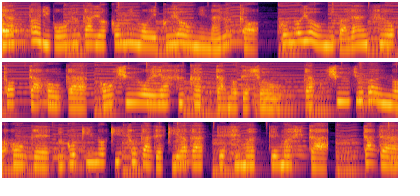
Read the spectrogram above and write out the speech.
やっぱりボールが横にも行くようになると、このようにバランスをとった方が報酬を得やすかったのでしょう。学習序盤の方で動きの基礎が出来上がってしまってました。ただ、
